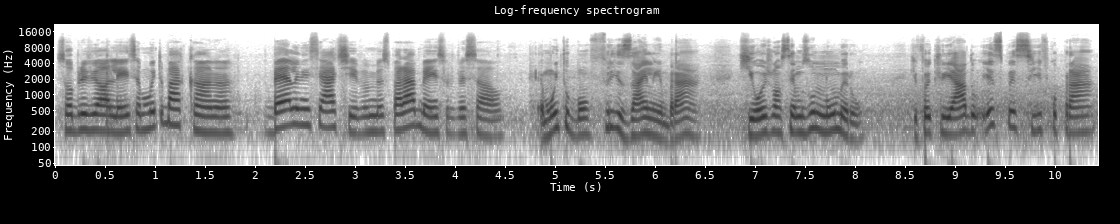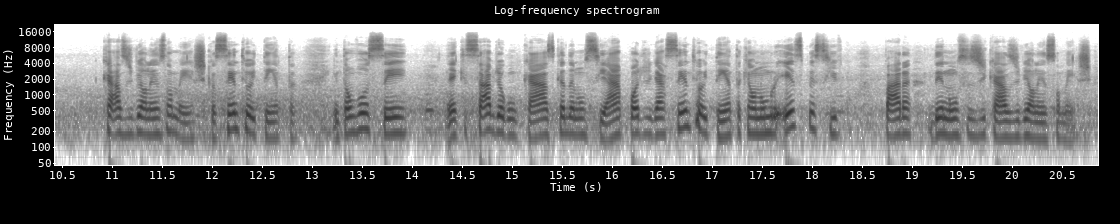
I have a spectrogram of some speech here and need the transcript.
sobre violência muito bacana. Bela iniciativa, meus parabéns para o pessoal. É muito bom frisar e lembrar que hoje nós temos um número que foi criado específico para casos de violência doméstica, 180. Então você né, que sabe de algum caso, quer denunciar, pode ligar 180, que é um número específico para denúncias de casos de violência doméstica.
